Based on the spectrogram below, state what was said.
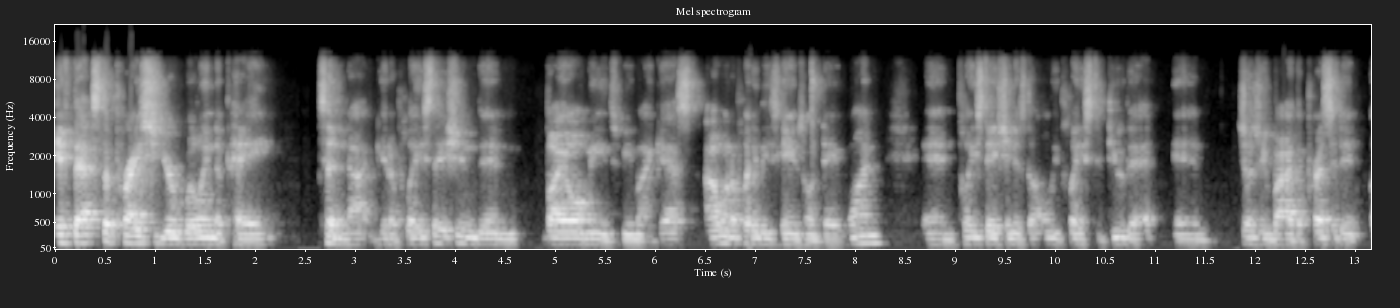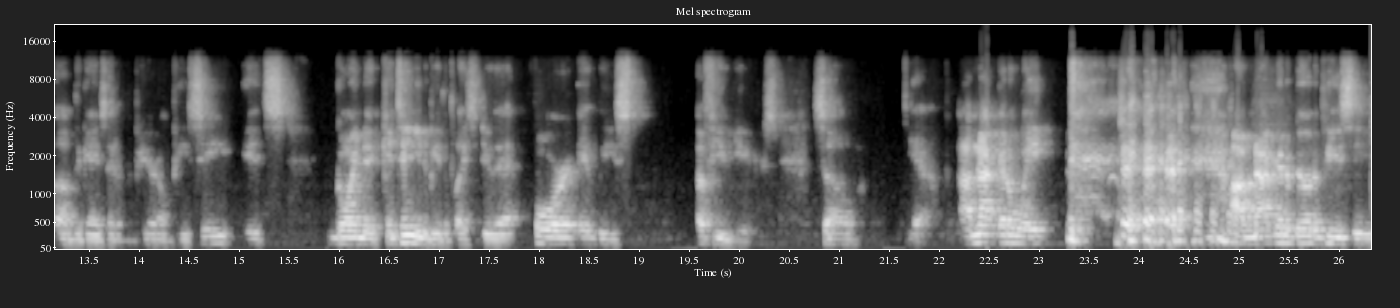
if that's the price you're willing to pay to not get a PlayStation, then by all means, be my guest. I want to play these games on day one, and PlayStation is the only place to do that. And judging by the precedent of the games that have appeared on PC, it's going to continue to be the place to do that for at least a few years. So, yeah, I'm not going to wait. I'm not going to build a PC.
